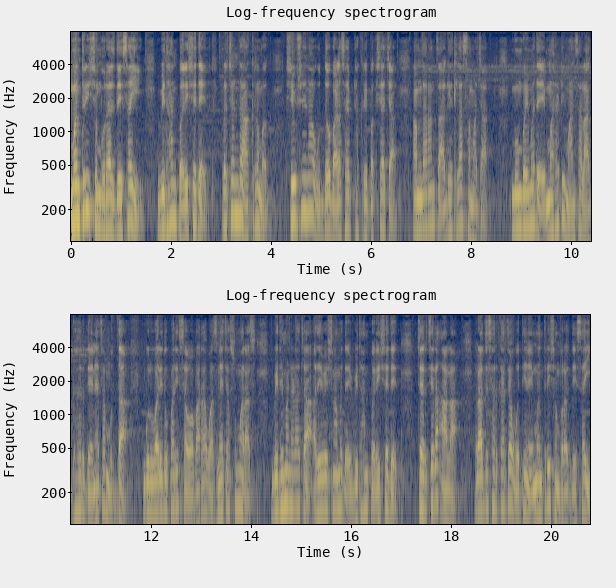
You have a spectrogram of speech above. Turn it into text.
मंत्री शंभूराज देसाई विधान परिषदेत प्रचंड आक्रमक शिवसेना उद्धव बाळासाहेब ठाकरे पक्षाच्या आमदारांचा घेतला समाचार. मुंबईमध्ये मराठी माणसाला घर देण्याचा मुद्दा गुरुवारी दुपारी सव्वा बारा वाजण्याच्या सुमारास विधिमंडळाच्या अधिवेशनामध्ये विधान परिषदेत चर्चेला आला. राज्य सरकारच्या वतीने मंत्री शंभूराज देसाई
